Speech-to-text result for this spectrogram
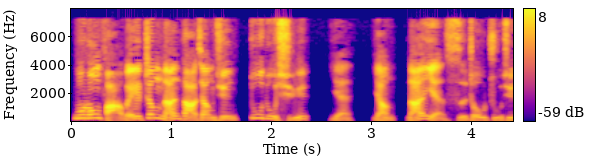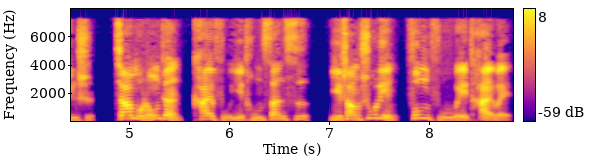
慕容法为征南大将军，都督徐。兖、阳、南兖四州诸军事，加慕容镇开府仪同三司。以上书令封福为太尉，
